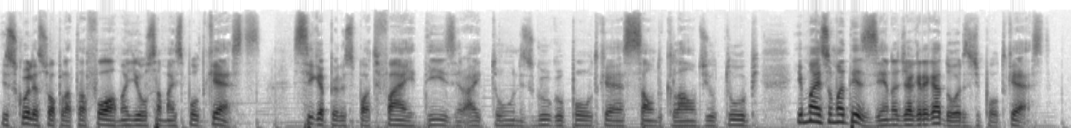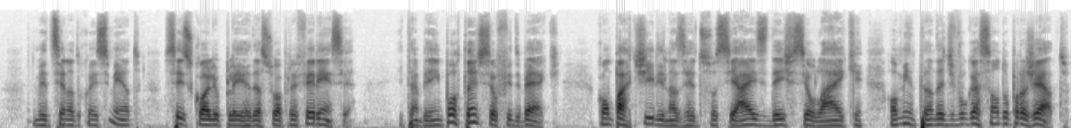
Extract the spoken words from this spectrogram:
Escolha sua plataforma e ouça mais podcasts. Siga pelo Spotify, Deezer, iTunes, Google Podcast, SoundCloud, YouTube e mais uma dezena de agregadores de podcast. No Medicina do Conhecimento, você escolhe o player da sua preferência. E também é importante seu feedback. Compartilhe nas redes sociais e deixe seu like, aumentando a divulgação do projeto.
